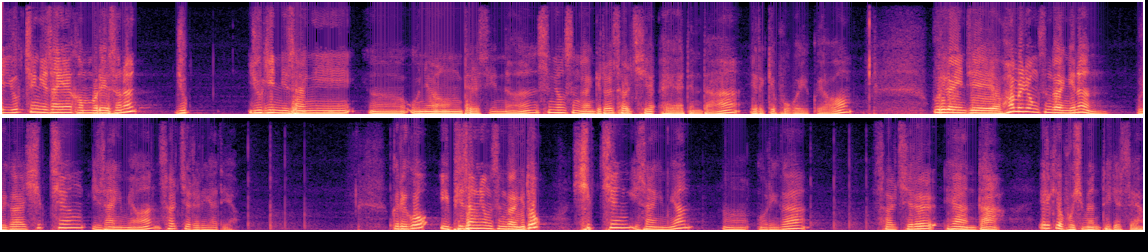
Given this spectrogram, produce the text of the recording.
6층 이상의 건물에서는 6, 6인 이상이 어, 운영될 수 있는 승용 승강기를 설치해야 된다. 이렇게 보고 있고요. 우리가 이제 화물용 승강기는 우리가 10층 이상이면 설치를 해야 돼요. 그리고 이 비상용 승강기도 10층 이상이면 어, 우리가 설치를 해야 한다. 이렇게 보시면 되겠어요.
